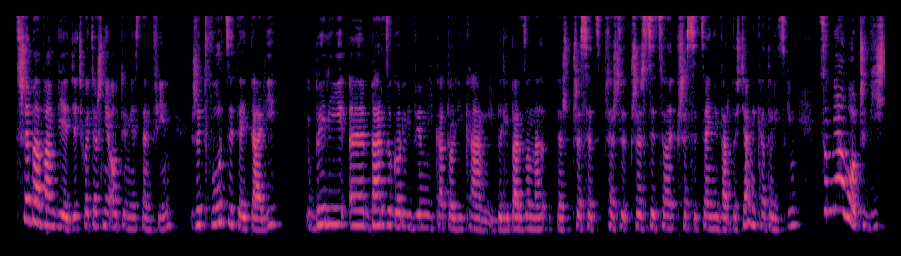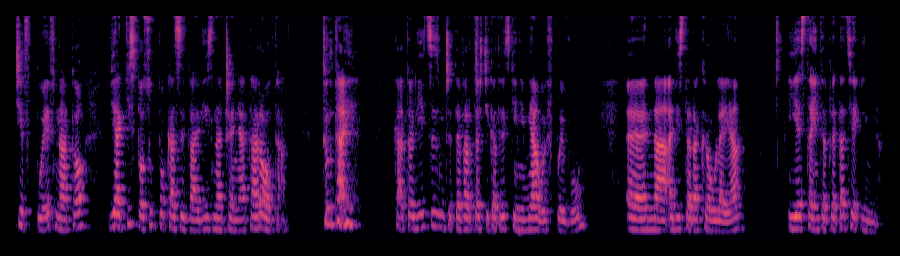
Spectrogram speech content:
Trzeba wam wiedzieć, chociaż nie o tym jest ten film, że twórcy tej talii byli e, bardzo gorliwymi katolikami, byli bardzo na, też przesyceni wartościami katolickimi, co miało oczywiście wpływ na to, w jaki sposób pokazywali znaczenia tarota. Tutaj katolicyzm czy te wartości katolickie nie miały wpływu e, na Alistera Crowley'a jest ta interpretacja inna.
